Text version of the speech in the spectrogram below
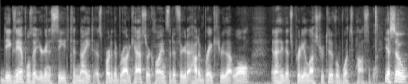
the examples that you're going to see tonight as part of the broadcast are clients that have figured out how to break through that wall. And I think that's pretty illustrative of what's possible. Yeah, so,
